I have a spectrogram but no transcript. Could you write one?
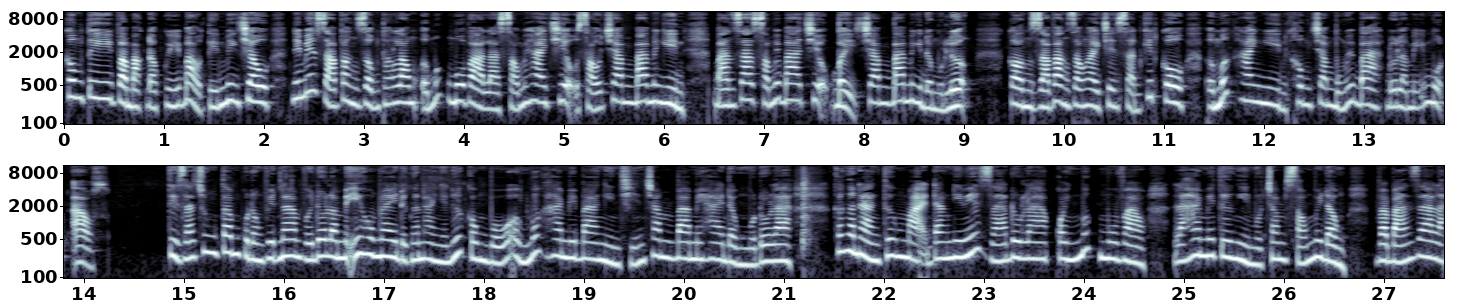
Công ty và mặc đá quý Bảo Tín Minh Châu niêm yết giá vàng dòng thăng long ở mức mua vào là 62 triệu 630 nghìn, bán ra 63 triệu 730 nghìn đồng một lượng. Còn giá vàng giao ngày trên sàn Kitco ở mức 2.043 đô la Mỹ một ounce. Tỷ giá trung tâm của đồng Việt Nam với đô la Mỹ hôm nay được Ngân hàng Nhà nước công bố ở mức 23.932 đồng một đô la. Các ngân hàng thương mại đang niêm yết giá đô la quanh mức mua vào là 24.160 đồng và bán ra là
